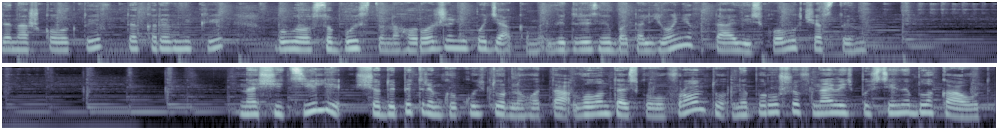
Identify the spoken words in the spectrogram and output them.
де наш колектив та керівники були особисто нагороджені подяками від різних батальйонів та військових частин. Наші цілі щодо підтримки культурного та волонтерського фронту не порушив навіть постійний блокаут.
